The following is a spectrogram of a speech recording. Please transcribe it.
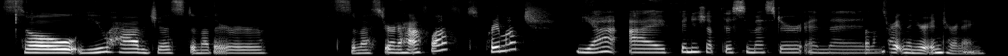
so you have just another semester and a half left, pretty much. Yeah, I finish up this semester and then. Oh, that's right, and then you're interning.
